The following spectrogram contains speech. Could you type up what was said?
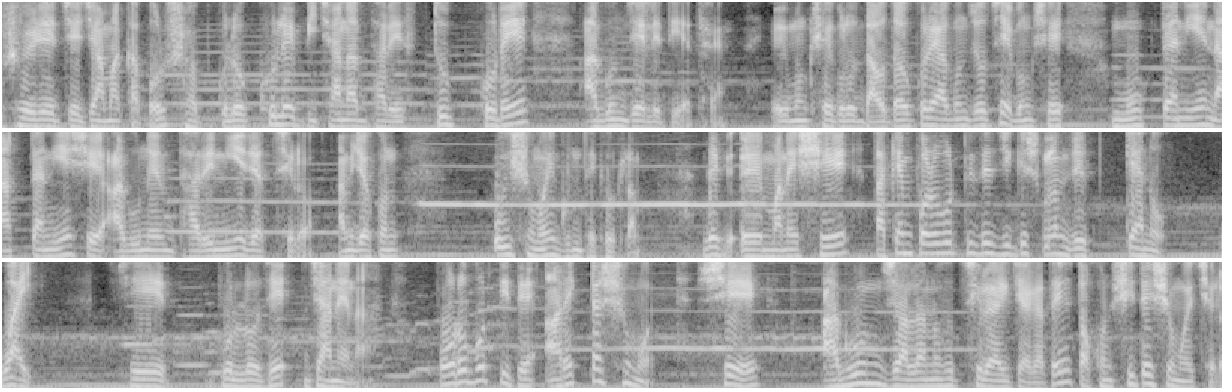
শরীরের যে জামা কাপড় সবগুলো খুলে বিছানার ধারে স্তূপ করে আগুন জ্বেলে দিয়েছে। এবং সেগুলো দাউ দাউ করে আগুন জ্বলছে এবং সে মুখটা নিয়ে, নাকটা নিয়ে সে আগুনের ধারে নিয়ে যাচ্ছিল। আমি যখন ওই সময় ঘুম থেকে উঠলাম, দেখ মানে সে তাকে আমি পরবর্তীতে জিজ্ঞেস করলাম যে, কেন? ওয়াই সে বলল যে, জানে না। পরবর্তীতে আরেকটা সময় সে আগুন জ্বালানো হচ্ছিল এক জায়গাতে, তখন শীতের সময় ছিল।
